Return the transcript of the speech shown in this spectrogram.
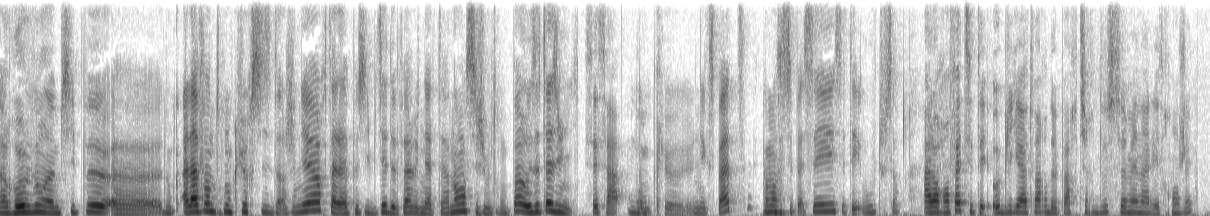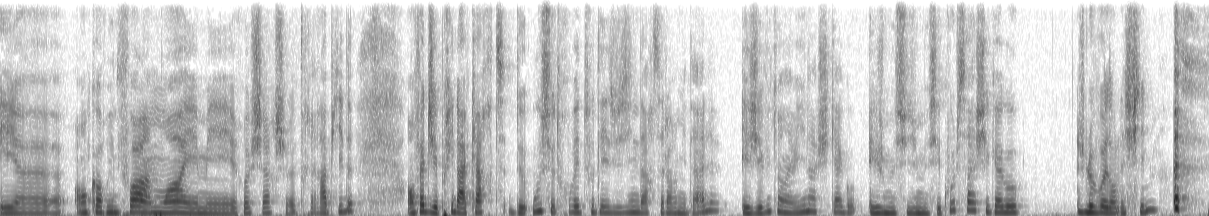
euh, revenons un petit peu. euh, donc, à la fin de ton cursus d'ingénieur, t'as la possibilité de faire une alternance, si je me trompe pas, aux États-Unis. C'est ça. Donc, Donc, euh, une expat. Comment ça s'est passé? C'était où tout ça? Alors en fait, c'était obligatoire de partir 12 semaines à l'étranger. Et euh, encore une fois, hein, moi et mes recherches très rapides, en fait, j'ai pris la carte de où se trouvaient toutes les usines d'ArcelorMittal et j'ai vu qu'il y en avait une à Chicago. Et je me suis dit, mais c'est cool ça, Chicago. Je le vois dans les films.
